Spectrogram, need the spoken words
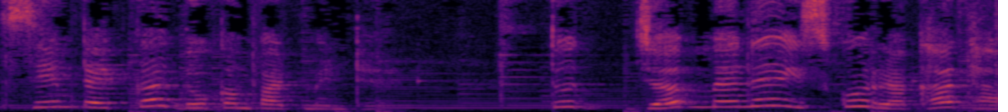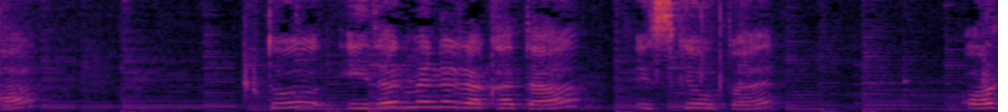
सेम टाइप का दो कंपार्टमेंट है। तो जब मैंने इसको रखा था तो इधर मैंने रखा था इसके ऊपर, और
